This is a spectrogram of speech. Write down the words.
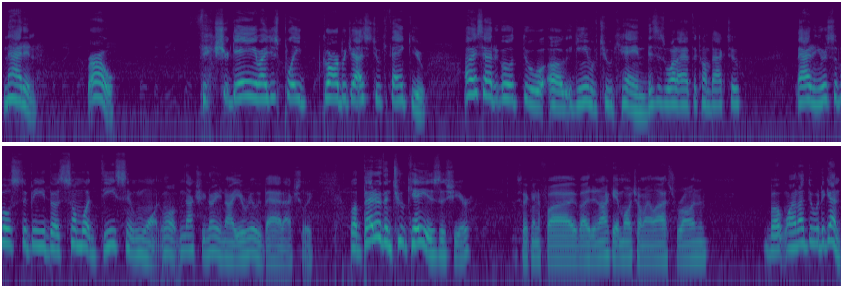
Madden. Bro. Fix your game. I just played garbage ass 2K. Thank you. I just had to go through a game of 2K, and this is what I have to come back to? Madden, you're supposed to be the somewhat decent one. Well, actually, no, you're not. You're really bad, actually. But better than 2K is this year. Second to five. I did not get much on my last run. But why not do it again?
